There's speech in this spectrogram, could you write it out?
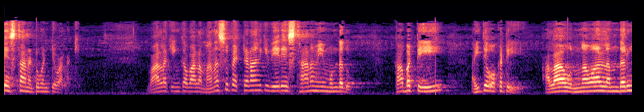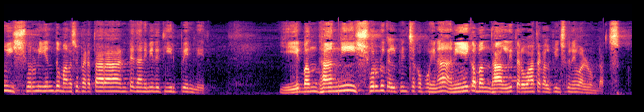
చేస్తానటువంటి వాళ్ళకి. వాళ్ళకి ఇంకా వాళ్ళ మనసు పెట్టడానికి వేరే స్థానం ఏమి ఉండదు. కాబట్టి అయితే ఒకటి అలా ఉన్న వాళ్ళందరూ ఈశ్వరుని ఎందు మనసు పెడతారా అంటే దాని మీద తీర్పేం లేదు. ఏ బంధాన్ని ఈశ్వరుడు కల్పించకపోయినా అనేక బంధాల్ని తరువాత కల్పించుకునే వాళ్ళు ఉండొచ్చు.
